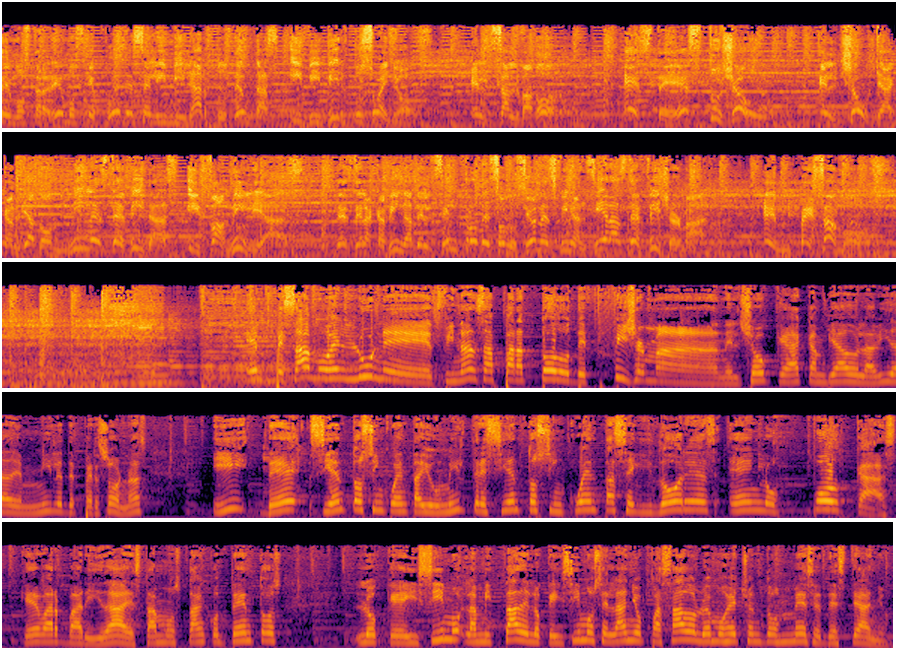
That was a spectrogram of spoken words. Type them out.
Te mostraremos que puedes eliminar tus deudas y vivir tus sueños. El Salvador, este es tu show. El show que ha cambiado miles de vidas y familias. Desde la cabina del Centro de Soluciones Financieras de Fisherman. ¡Empezamos! Empezamos el lunes, Finanzas para Todos de Fisherman, el show que ha cambiado la vida de miles de personas y de 151.350 seguidores en los podcasts. ¡Qué barbaridad! Estamos tan contentos. Lo que hicimos, la mitad de lo que hicimos el año pasado lo hemos hecho en dos meses de este año.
